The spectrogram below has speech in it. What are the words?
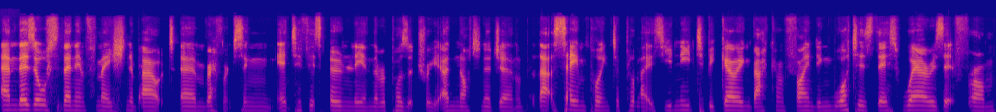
And there's also then information about um, referencing it if it's only in the repository and not in a journal. But that same point applies. You need to be going back and finding what is this, where is it from,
